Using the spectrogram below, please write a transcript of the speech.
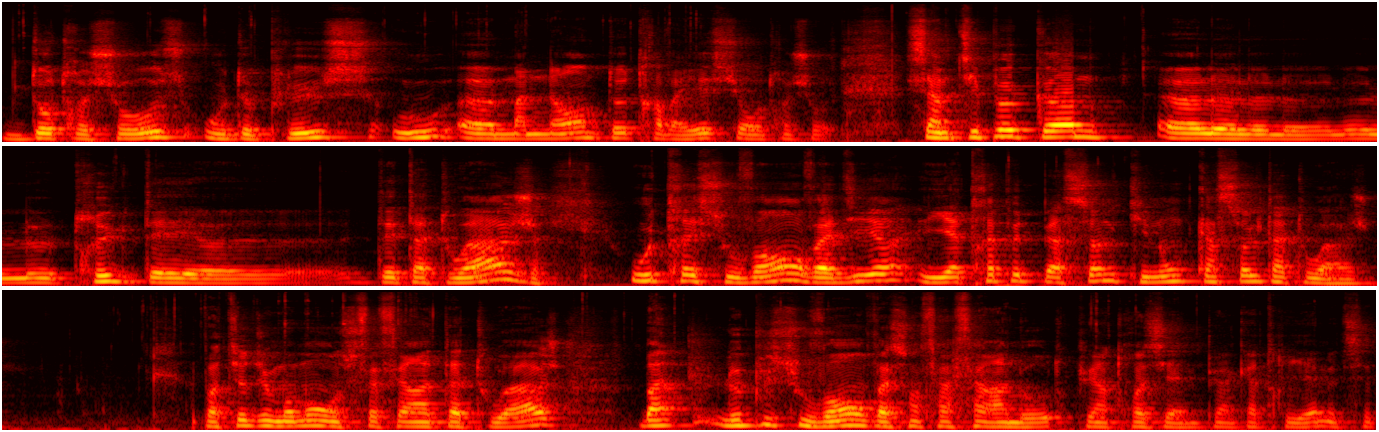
d'autre chose ou de plus ou euh, maintenant de travailler sur autre chose. C'est un petit peu comme euh, le, truc des, euh, des tatouages où très souvent on va dire il y a très peu de personnes qui n'ont qu'un seul tatouage. À partir du moment où on se fait faire un tatouage, ben, le plus souvent, on va s'en faire faire un autre, puis un troisième, puis un quatrième, etc.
